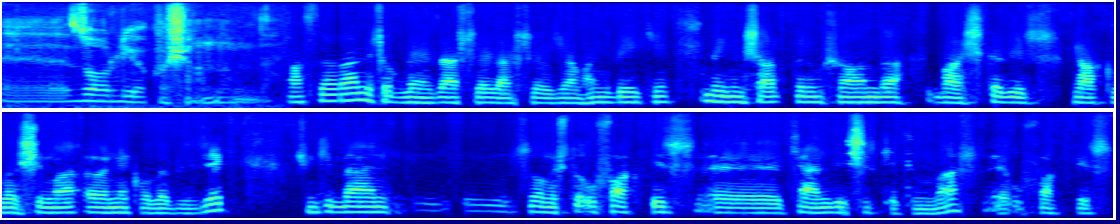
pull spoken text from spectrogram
e, zorluyor koşu anlamında. Aslında ben de çok benzer şeyler söyleyeceğim. Hani belki benim şartlarım şu anda başka bir yaklaşıma örnek olabilecek. Çünkü ben sonuçta ufak bir e, kendi şirketim var. E, ufak bir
